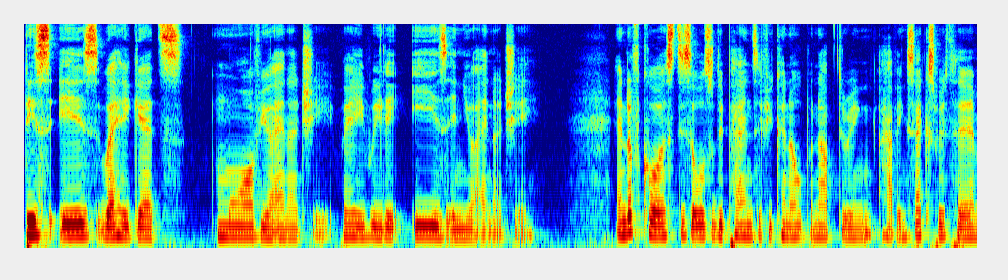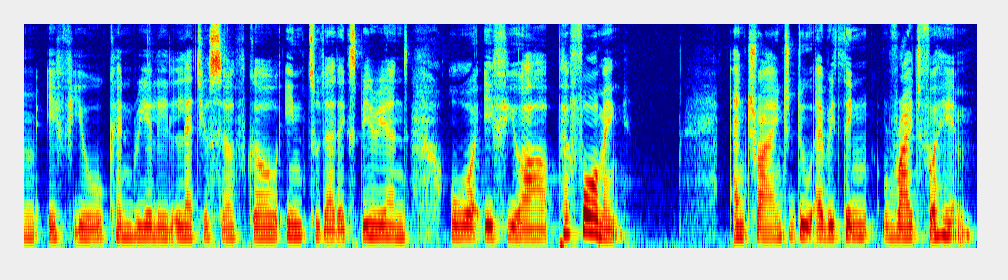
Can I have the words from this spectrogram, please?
this is where he gets more of your energy, where he really is in your energy. And of course, this also depends if you can open up during having sex with him, if you can really let yourself go into that experience, or if you are performing and trying to do everything right for him.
